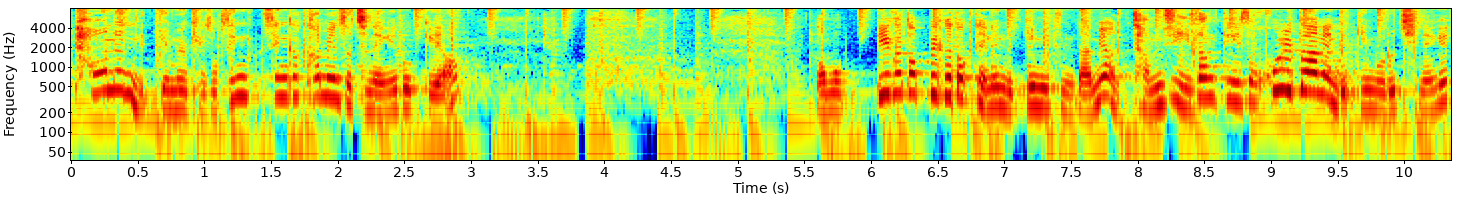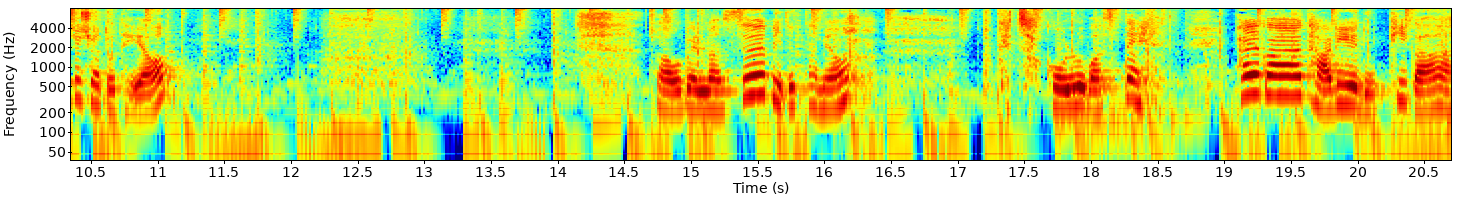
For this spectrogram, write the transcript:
펴는 느낌을 계속 생, 생각하면서 진행해 볼게요. 너무 삐그덕삐그덕 되는 느낌이 든다면 잠시 이 상태에서 홀드하는 느낌으로 진행해 주셔도 돼요. 좌우 밸런스 비슷하면 좋겠죠. 거울로 봤을 때 팔과 다리의 높이가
